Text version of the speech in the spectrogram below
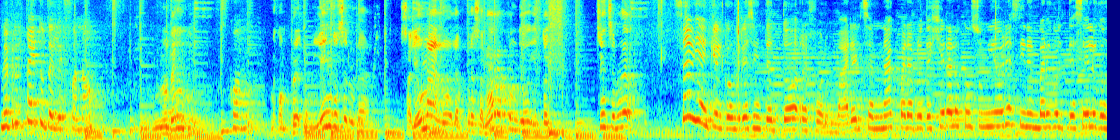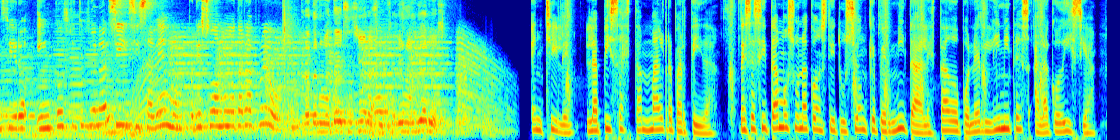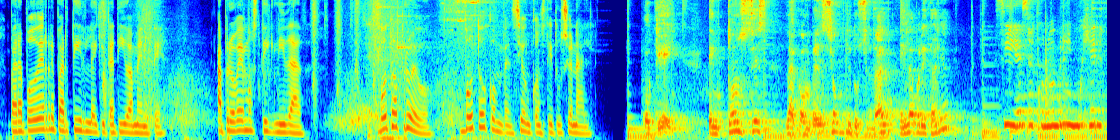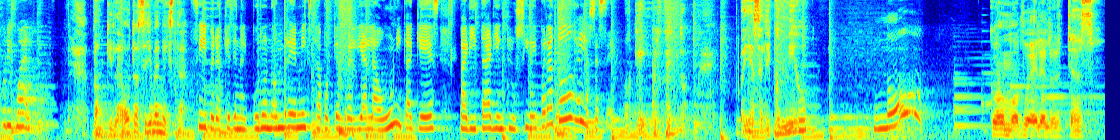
¿Me prestáis tu teléfono? No tengo. ¿Cómo? Me compré un lindo celular. Salió malo, la empresa no respondió y estoy sin celular. ¿Sabían que el Congreso intentó reformar el CERNAC para proteger a los consumidores? Sin embargo, el TC lo consideró inconstitucional. Sí, sí sabemos. Por eso vamos a votar a prueba. Trate de no meterse, señora, si salió en el diario. En Chile, la pizza está mal repartida. Necesitamos una constitución que permita al Estado poner límites a la codicia para poder repartirla equitativamente. Aprobemos dignidad. Voto apruebo. Voto Convención Constitucional. Ok, entonces, ¿la Convención Constitucional es la paritaria? Sí, esa es con hombres y mujeres por igual. Aunque la otra se llama mixta. Sí, pero es que tiene el puro nombre de mixta porque en realidad la única que es paritaria, inclusiva y para todos es la CC. Ok, perfecto. ¿Vaya a salir conmigo? No. ¿Cómo duele el rechazo?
